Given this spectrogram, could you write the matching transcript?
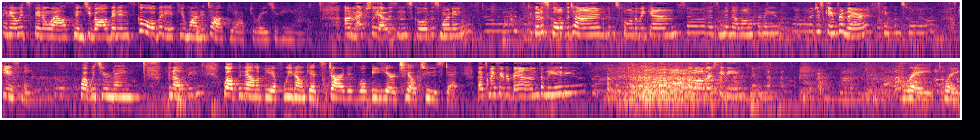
I know it's been a while since you've all been in school, but if you want to talk, you have to raise your hand. Um, actually, I was in school this morning. So I to go to school all the time, go to school on the weekends. So it hasn't been that long for me. So I just came from there. I just came from school. Excuse me. What was your name? Penelope. Well, Penelope, if we don't get started, we'll be here till Tuesday. That's my favorite band from the 80s. Love all their CDs and everything. Great, great.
